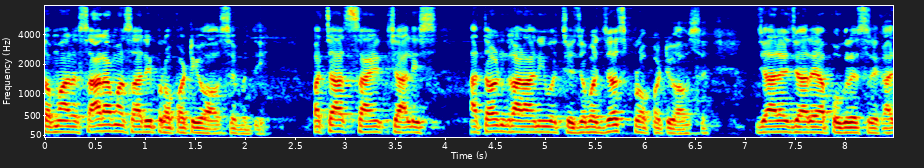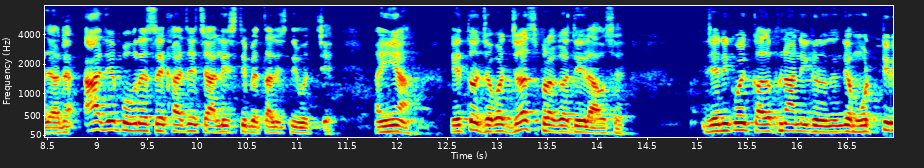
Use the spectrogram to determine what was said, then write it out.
તમારે સારામાં સારી પ્રોપર્ટીઓ આવશે બધી. પચાસ, સાહીઠ, ચાલીસ આ ત્રણ ગાળાની વચ્ચે જબરજસ્ત પ્રોપર્ટીઓ આવશે. જ્યારે જ્યારે આ પ્રોગ્રેસ રેખા છે. અને આ જે પ્રોગ્રેસ રેખા છે, ચાલીસથી બેતાલીસની વચ્ચે. અહીંયા એ તો જબરજસ્ત પ્રગતિ લાવશે. જેની કોઈ કલ્પના નહીં કરું કે મોટી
